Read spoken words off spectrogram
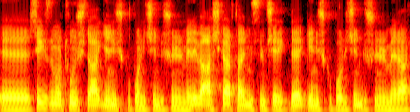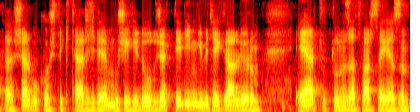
E, 8 numara Tunç daha geniş kupon için düşünülmeli ve Aşkartay Müslüm Çelik'le geniş kupon için düşünülmeli arkadaşlar. Bu koşudaki tercihlerim bu şekilde olacak. Dediğim gibi tekrarlıyorum. Eğer tuttuğunuz at varsa yazın.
